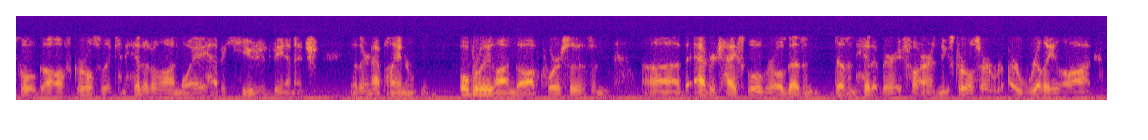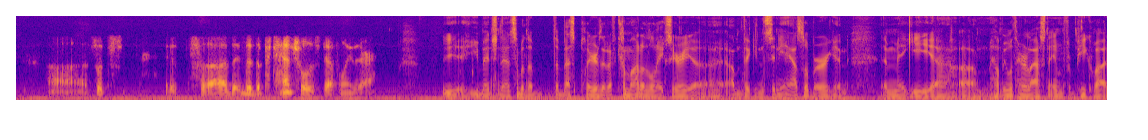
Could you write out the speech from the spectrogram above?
school golf, girls that can hit it a long way have a huge advantage. You know, they're not playing overly long golf courses and uh, the average high school girl doesn't doesn't hit it very far, and these girls are are really long. Uh, so it's it's uh, the, the potential is definitely there. You mentioned that some of the, the best players that have come out of the Lakes area. I'm thinking Sydney Hasselberg and and Maggie. Uh, um, help me with her last name from Pequot.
